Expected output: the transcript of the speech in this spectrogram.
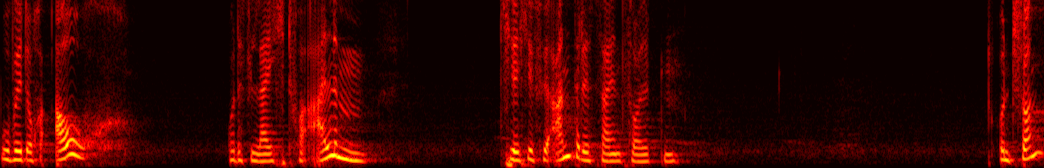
wo wir doch auch oder vielleicht vor allem Kirche für andere sein sollten. Und schon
